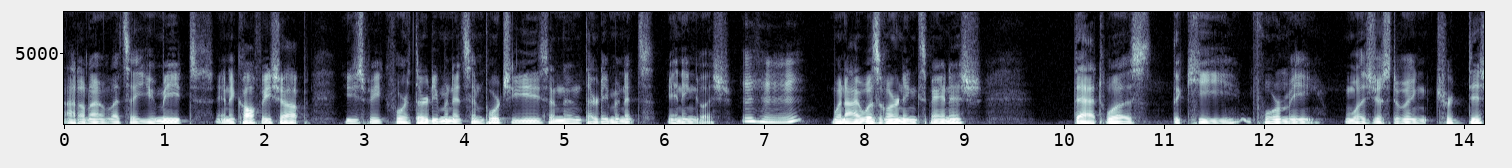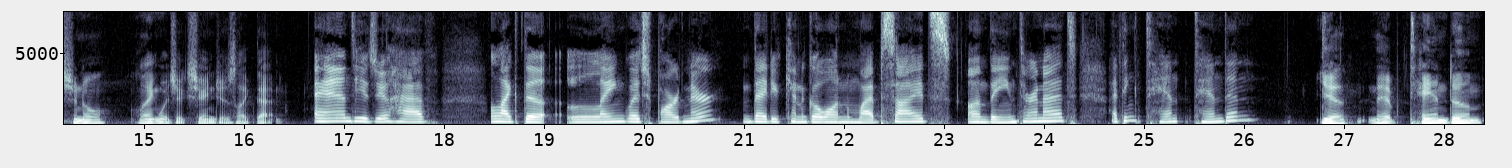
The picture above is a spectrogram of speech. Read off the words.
I don't know, let's say you meet in a coffee shop, you speak for 30 minutes in Portuguese and then 30 minutes in English. Mm-hmm. When I was learning Spanish, that was the key for me was just doing traditional language exchanges like that. And you do have like the language partner that you can go on websites on the internet. I think Tan- Tandem. Yeah, they have Tandem.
